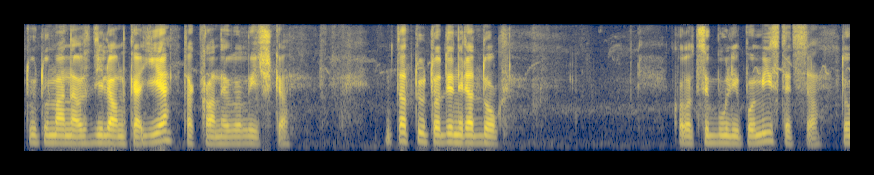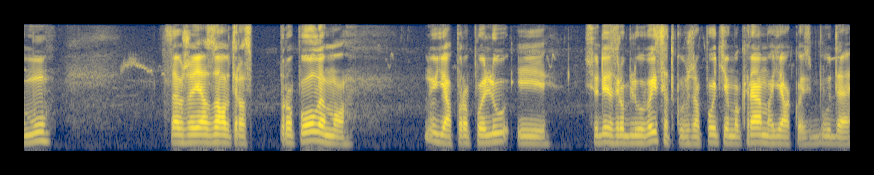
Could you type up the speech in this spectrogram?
Тут у мене ось ділянка є, така невеличка. Та тут один рядок коло цибулі поміститься. Тому це вже я завтра прополимо. Ну, я прополю і сюди зроблю висадку, вже потім окремо якось буде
